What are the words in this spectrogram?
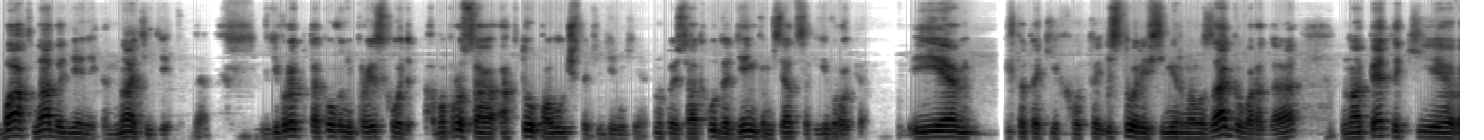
Бах, надо денег, нате денег. Да? В Европе такого не происходит. А вопрос, а, а кто получит эти деньги? Ну, то есть откуда деньгам взяться в Европе? И каких-то таких вот историй всемирного заговора, да, но опять-таки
